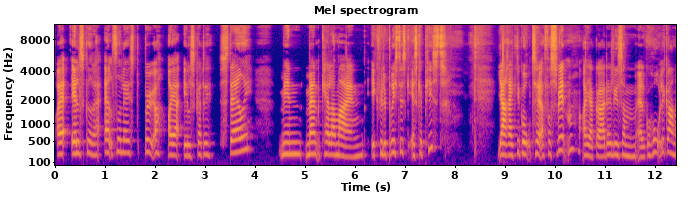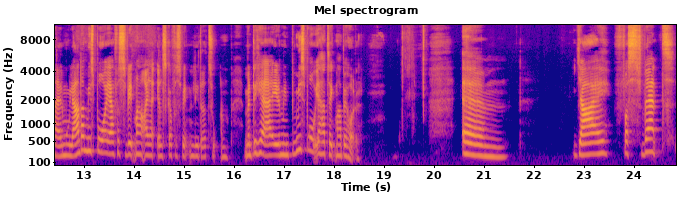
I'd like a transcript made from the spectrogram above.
Og jeg elskede det. Jeg har altid læst bøger, og jeg elsker det stadig. Min mand kalder mig en ekvilibristisk eskapist. Jeg er rigtig god til at forsvinde, og jeg gør det ligesom alkoholikeren og alle mulige andre misbrugere. Jeg forsvinder, og jeg elsker at forsvinde litteraturen. Men det her er et af mine misbrug, jeg har tænkt mig at beholde. Øhm, jeg forsvandt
